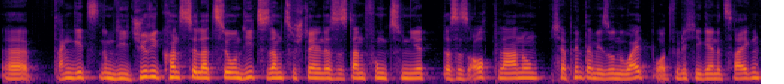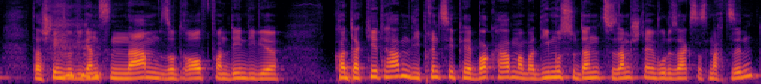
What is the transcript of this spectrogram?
Äh, dann geht es um die Jury-Konstellation, die zusammenzustellen, dass es dann funktioniert. Das ist auch Planung. Ich habe hinter mir so ein Whiteboard, würde ich dir gerne zeigen. Da stehen so die ganzen Namen so drauf von denen, die wir kontaktiert haben, die prinzipiell Bock haben, aber die musst du dann zusammenstellen, wo du sagst, das macht Sinn.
